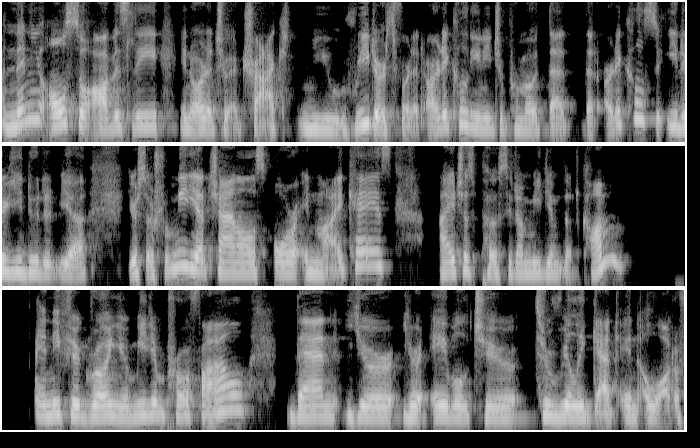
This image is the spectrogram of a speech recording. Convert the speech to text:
And then you also obviously, in order to attract new readers for that article, you need to promote that that article. So either you do it via your social media channels, or in my case, I just post it on medium.com. And if you're growing your medium profile, then you're you're able to to really get in a lot of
